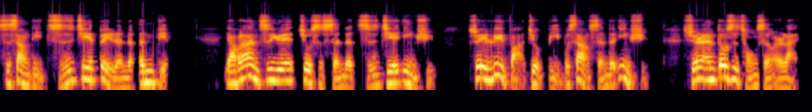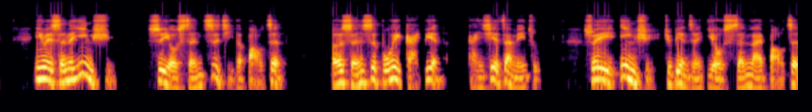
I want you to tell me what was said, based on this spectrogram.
是上帝直接对人的恩典。亚伯拉罕之约就是神的直接应许，所以律法就比不上神的应许。虽然都是从神而来，因为神的应许是有神自己的保证，而神是不会改变的。感谢赞美主，所以应许就变成有神来保证，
